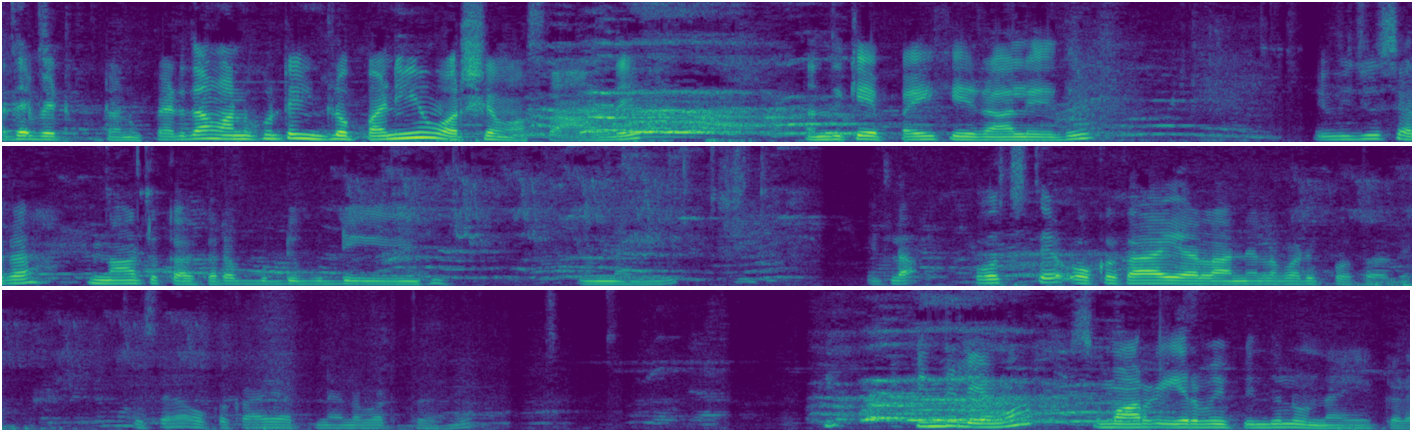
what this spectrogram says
అదే పెట్టుకుంటాను. పెడదాం అనుకుంటే ఇంట్లో పని వర్షం వస్తూ ఉంది అందుకే పైకి రాలేదు. ఇవి చూసారా? నాటు కాకర బుడ్డి బుడ్డి ఉన్నాయి. ఇట్లా వస్తే ఒక కాయ అలా నిలబడిపోతుంది. చూసారా? ఒక కాయ అట్లా నిలబడుతుంది. పిందులేమో సుమారుగా ఇరవై పిందులు ఉన్నాయి ఇక్కడ.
